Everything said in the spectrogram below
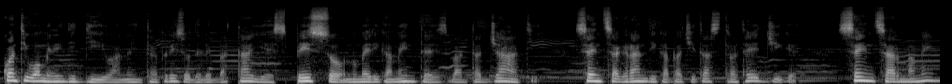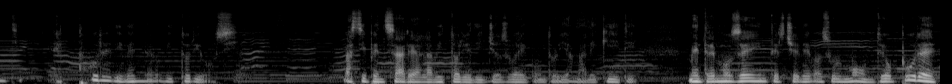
Quanti uomini di Dio hanno intrapreso delle battaglie spesso numericamente svantaggiati, senza grandi capacità strategiche, senza armamenti, eppure divennero vittoriosi. Basti pensare alla vittoria di Giosuè contro gli Amalechiti, mentre Mosè intercedeva sul monte, oppure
